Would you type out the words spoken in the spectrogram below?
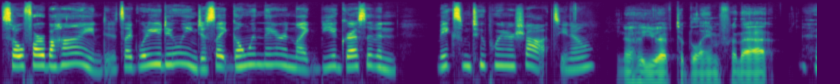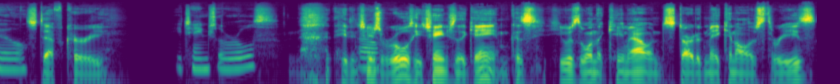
so far behind. It's like, what are you doing? Just like go in there and like be aggressive and make some two pointer shots, you know? You know who you have to blame for that? Who? Steph Curry. He changed the rules? he didn't change Oh. the rules. He changed the game because he was the one that came out and started making all his threes.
